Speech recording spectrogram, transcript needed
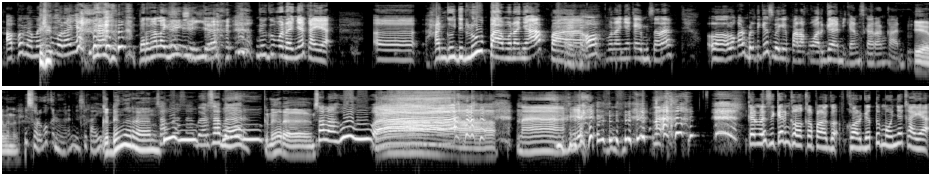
Apa namanya? Gue mau nanya. Barengan lagi. Iya. Enggak gue mau nanya kayak eh Kan gue jadi lupa mau nanya apa Oh mau nanya kayak misalnya Lo, lo kan berarti kan sebagai kepala keluarga nih kan sekarang kan Iya bener. Ini suara gue kedengeran gak sih Tai? Kedengeran. Sabar sabar sabar. Kedengeran. Salah huhu Wah. Nah Nah Kan pasti kan kalau kepala keluarga tuh maunya kayak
